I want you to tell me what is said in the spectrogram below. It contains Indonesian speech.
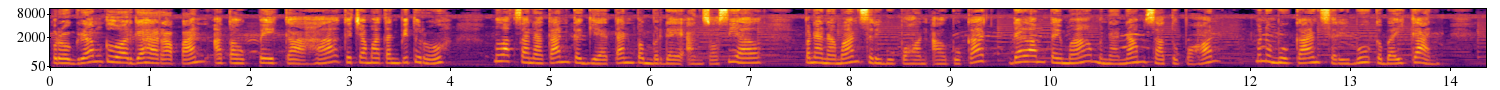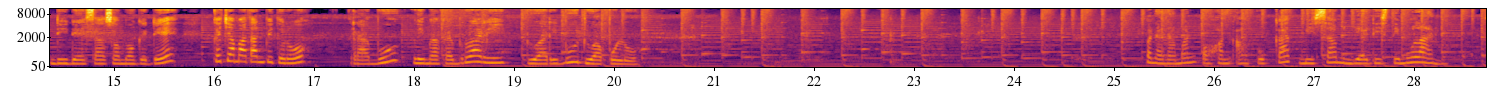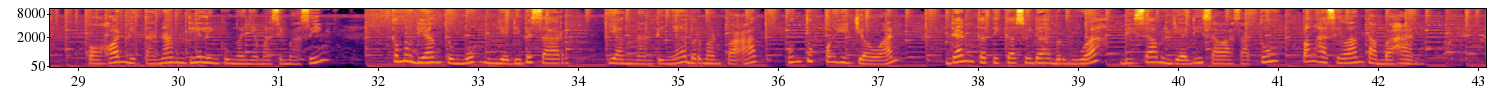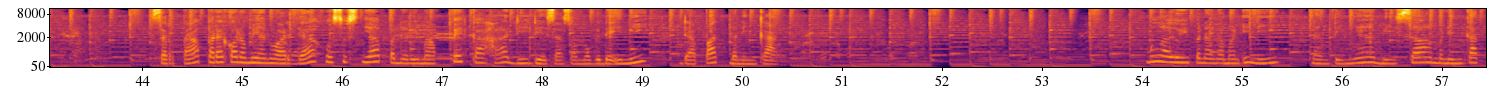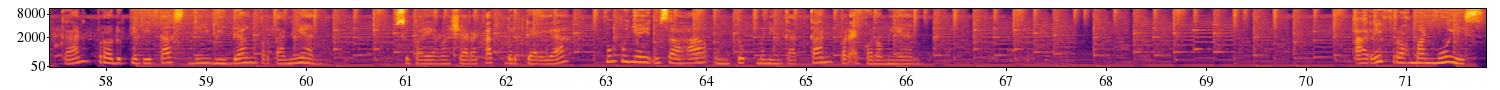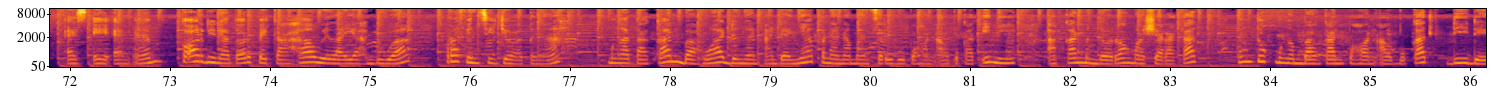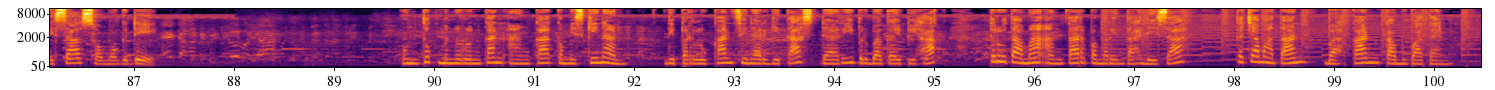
Program Keluarga Harapan atau PKH Kecamatan Pituruh melaksanakan kegiatan pemberdayaan sosial penanaman seribu pohon alpukat dalam tema menanam satu pohon menumbuhkan seribu kebaikan di Desa Somogede, Kecamatan Pituruh, Rabu 5 Februari 2020. Penanaman pohon alpukat bisa menjadi stimulan Pohon ditanam di lingkungannya masing-masing, kemudian tumbuh menjadi besar, yang nantinya bermanfaat untuk penghijauan dan ketika sudah berbuah bisa menjadi salah satu penghasilan tambahan. Serta perekonomian warga khususnya penerima PKH di Desa Somogede ini dapat meningkat. Melalui penanaman ini, nantinya bisa meningkatkan produktivitas di bidang pertanian, supaya masyarakat berdaya mempunyai usaha untuk meningkatkan perekonomian. Arif Rohman Muiz, SEMM, Koordinator PKH Wilayah 2, Provinsi Jawa Tengah, mengatakan bahwa dengan adanya penanaman seribu pohon alpukat ini akan mendorong masyarakat untuk mengembangkan pohon alpukat di Desa Somogede. Untuk menurunkan angka kemiskinan, diperlukan sinergitas dari berbagai pihak, terutama antar pemerintah desa, kecamatan, bahkan kabupaten.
